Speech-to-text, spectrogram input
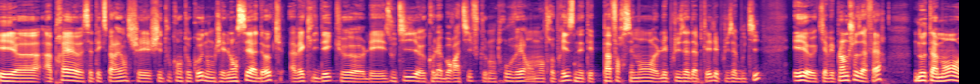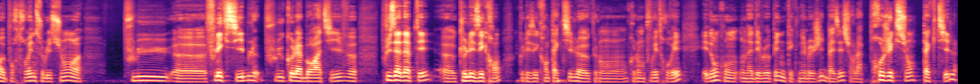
Et euh, après euh, cette expérience chez, chez Toucan Toco, donc j'ai lancé Adoc avec l'idée que les outils euh, collaboratifs que l'on trouvait en entreprise n'étaient pas forcément les plus adaptés, les plus aboutis, et qu'il y avait plein de choses à faire, notamment pour trouver une solution plus flexible, plus collaborative, plus adaptée que les écrans, que les écrans tactiles que l'on pouvait trouver. Et donc on, on, a développé une technologie basée sur la projection tactile.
